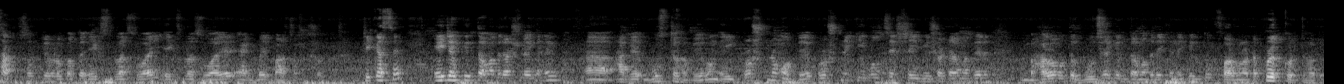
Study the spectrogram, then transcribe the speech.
ছাত্রছাত্রী হলো কত? X plus y, x plus y এর এক বাই পাঁচ অংশ। ঠিক আছে? এইটাও কিন্তু আমাদের আসলে এখানে আগে বুঝতে হবে এবং এই প্রশ্ন মতে, প্রশ্নে কি বলছে সেই বিষয়টা আমাদের ভালো মতো বুঝে কিন্তু আমাদের এখানে কিন্তু ফর্মুলাটা প্রয়োগ করতে হবে।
